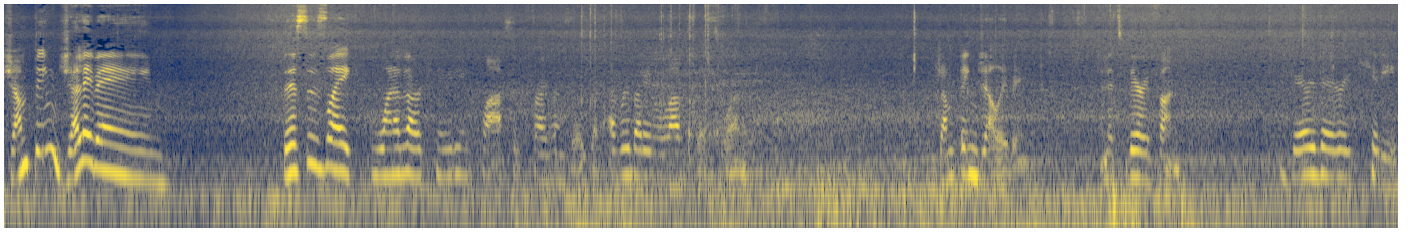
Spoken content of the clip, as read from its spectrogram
Jumping Jelly Bean. This is like one of our Canadian classic fragrances, but everybody loves this one jumping jelly bean. And it's very fun. Very, very kitty.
